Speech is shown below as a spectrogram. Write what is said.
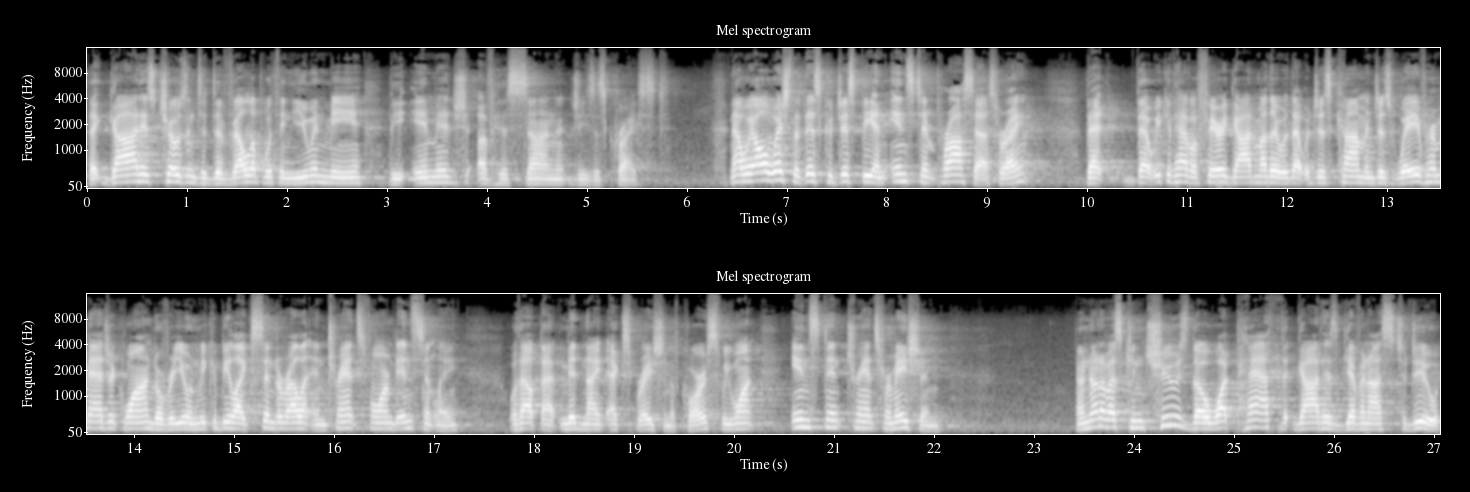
that God has chosen to develop within you and me the image of his son, Jesus Christ. Now, we all wish that this could just be an instant process, right? That, that we could have a fairy godmother that would just come and just wave her magic wand over you, and we could be like Cinderella and transformed instantly without that midnight expiration, of course. We want instant transformation. Now, none of us can choose, though, what path that God has given us to do.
